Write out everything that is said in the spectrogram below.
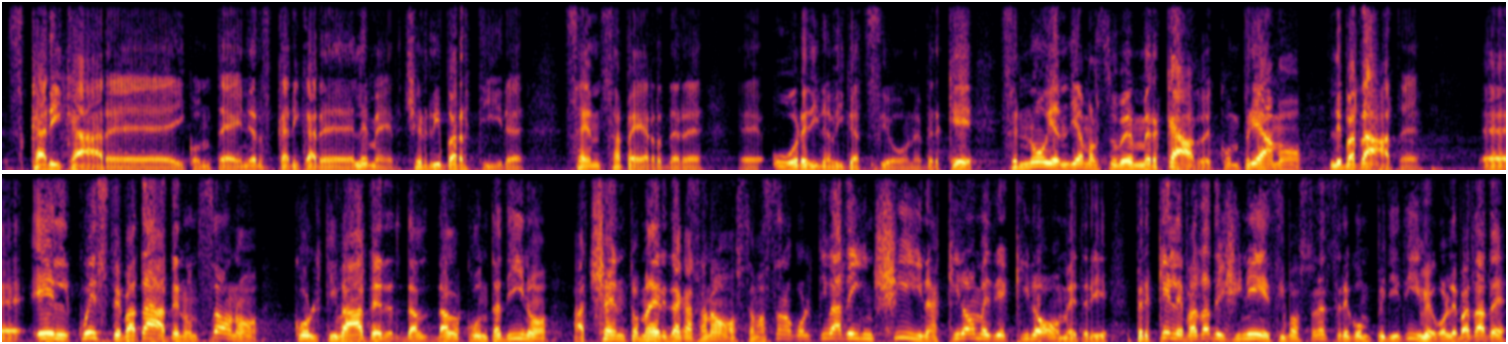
scaricare i container, scaricare le merci e ripartire senza perdere eh, ore di navigazione. Perché se noi andiamo al supermercato e compriamo le patate eh, e queste patate non sono coltivate dal, dal, contadino a 100 metri da casa nostra, ma sono coltivate in Cina a chilometri e chilometri, perché le patate cinesi possono essere competitive con le patate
